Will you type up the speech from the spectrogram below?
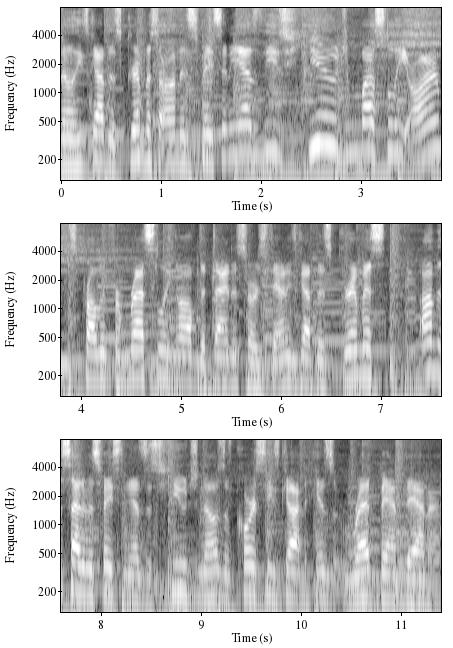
Now he's got this grimace on his face and he has these huge muscly arms, probably from wrestling all the dinosaurs down. He's got this grimace on the side of his face and he has this huge nose. Of course he's got his red bandana.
